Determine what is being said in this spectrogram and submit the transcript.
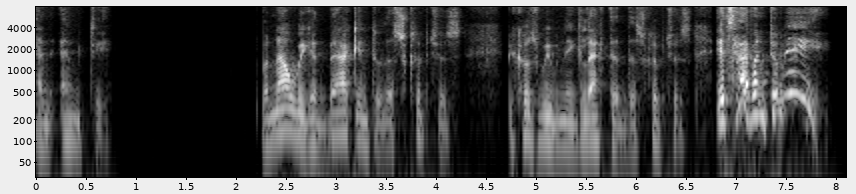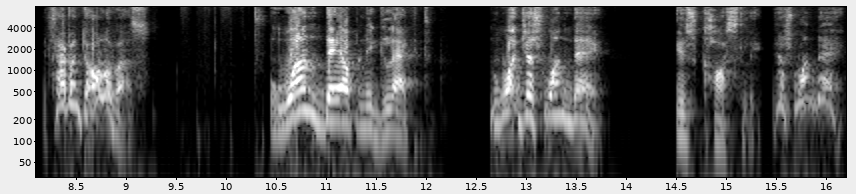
and empty. But now we get back into the scriptures because we've neglected the scriptures. It's happened to me. It's happened to all of us. One day of neglect, what just one day, is costly. Just one day.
